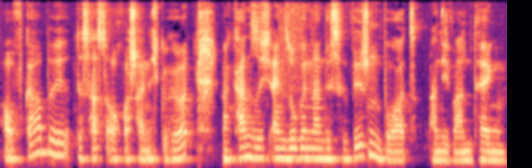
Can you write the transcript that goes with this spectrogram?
Aufgabe, das hast du auch wahrscheinlich gehört. Man kann sich ein sogenanntes Vision Board an die Wand hängen.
